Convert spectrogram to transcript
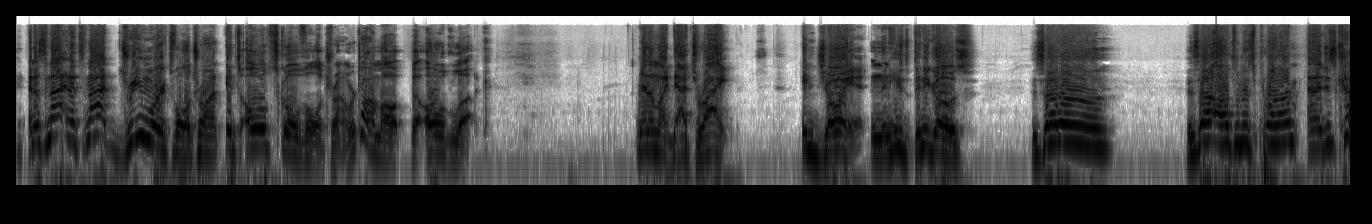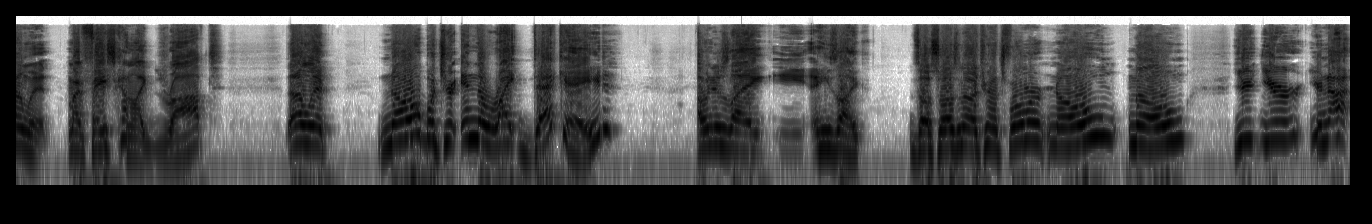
And it's not and it's not DreamWorks Voltron, it's old school Voltron. We're talking about the old look. And I'm like, that's right. Enjoy it. And then he's then he goes, Is that uh is that Optimus Prime? And I just kind of went, my face kind of like dropped. Then I went, no, but you're in the right decade. I was just like, he's like, so, so that's not a Transformer? No, no. You're, you're, you're not.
